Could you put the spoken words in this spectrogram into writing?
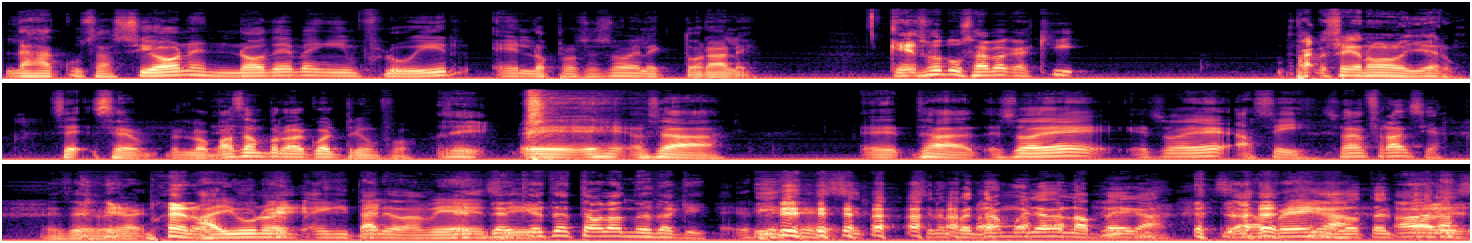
las acusaciones no deben influir en los procesos electorales. Que eso tú sabes que aquí parece que no lo oyeron. Se, se lo pasan por el arco del triunfo. Sí. Eh, eh, o sea, eh, o sea, eso es, eso es así. Eso es en Francia. Ese- Bueno, hay uno en, eh, en Italia eh, también. el sí. que te está hablando desde aquí. Y si, si lo encuentran muy lejos en Las Vegas. En Las Vegas. En el Hotel Paris.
